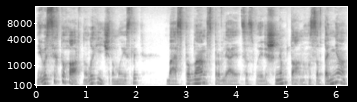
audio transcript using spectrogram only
І усі, хто гарно логічно мислить, без проблем справляється з вирішенням даного завдання.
